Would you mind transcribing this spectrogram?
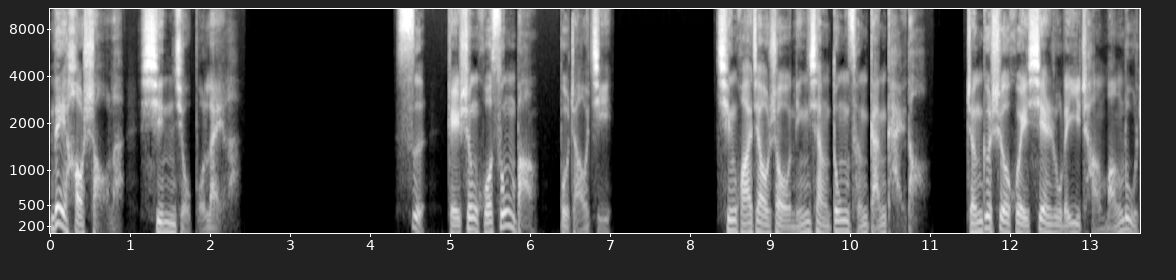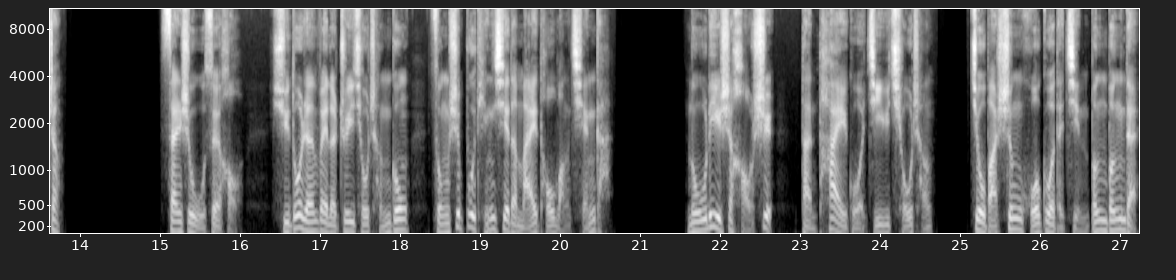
内耗少了，心就不累了。四，给生活松绑，不着急。清华教授宁向东曾感慨道：“整个社会陷入了一场忙碌症。三十五岁后，许多人为了追求成功，总是不停歇的埋头往前赶。努力是好事，但太过急于求成，就把生活过得紧绷绷的，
